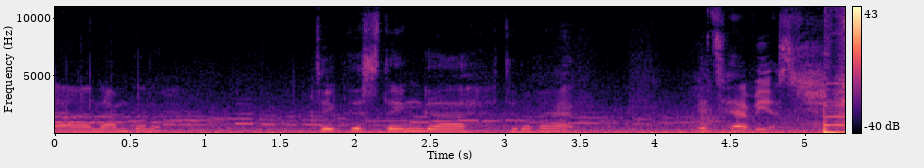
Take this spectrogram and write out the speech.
And I'm gonna take this thing uh, to the van. It's heavy as shit.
